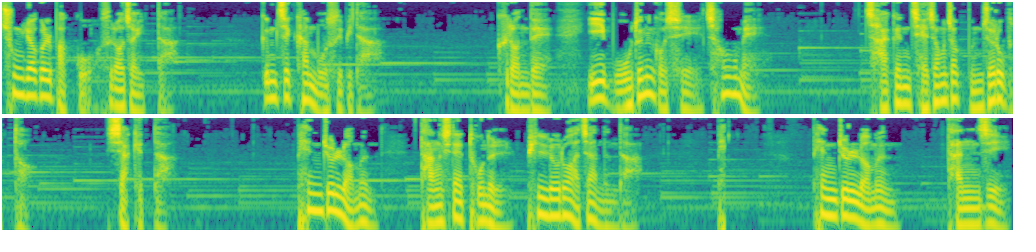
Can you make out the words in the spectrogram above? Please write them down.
충격을 받고 쓰러져 있다. 끔찍한 모습이다. 그런데 이 모든 것이 처음에 작은 재정적 문제로부터 시작했다. 펜듈럼은 당신의 돈을 필요로 하지 않는다. 펜듈럼은 단지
